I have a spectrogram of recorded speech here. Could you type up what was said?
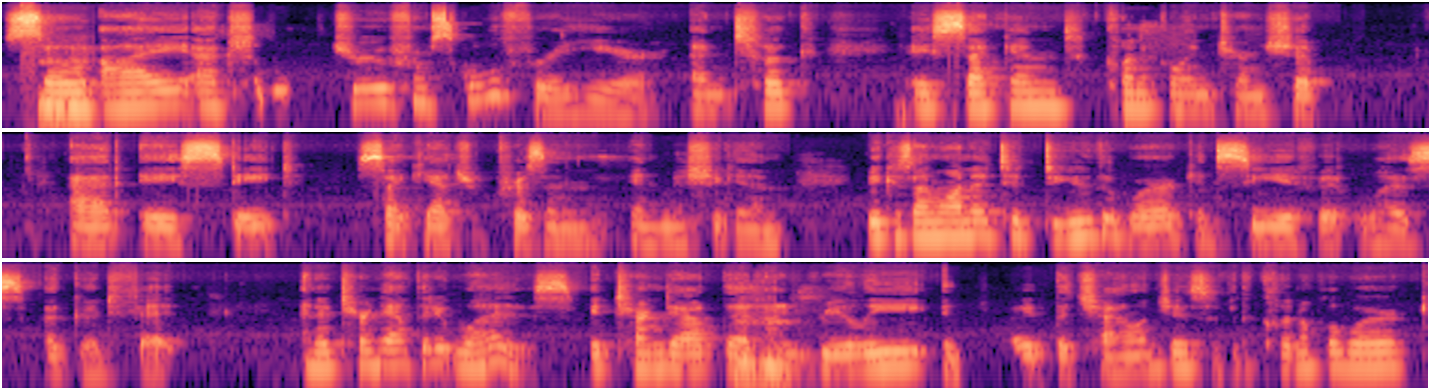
So mm-hmm. I actually drew from school for a year and took a second clinical internship at a state psychiatric prison in Michigan because I wanted to do the work and see if it was a good fit. And it turned out that it was. It turned out that mm-hmm. I really enjoyed the challenges of the clinical work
